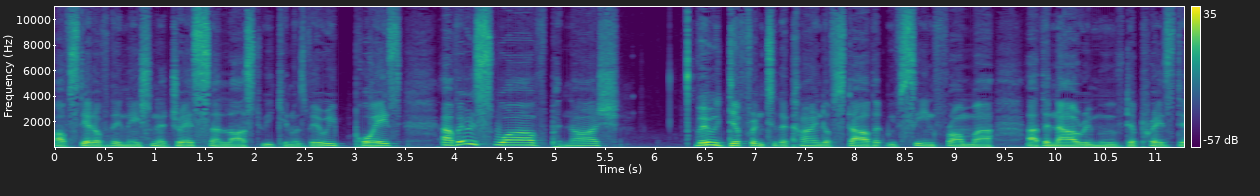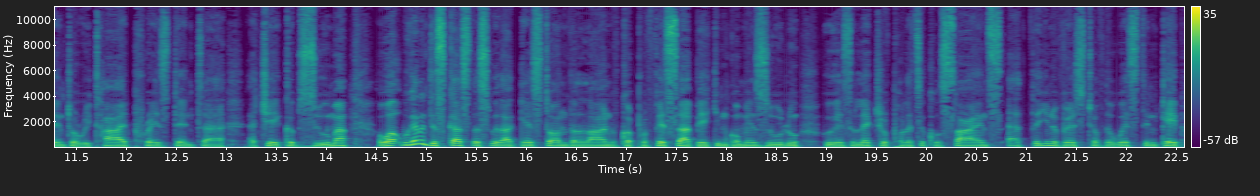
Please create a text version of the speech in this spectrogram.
of State of the Nation address uh, last week and was very poised, uh, very suave, panache, very different to the kind of style that we've seen from uh, uh, the now removed uh, president or retired president uh, uh, Jacob Zuma. Well, we're going to discuss this with our guest on the line. We've got Professor Bheki Mngomezulu, who is a lecturer of political science at the University of the Western Cape.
